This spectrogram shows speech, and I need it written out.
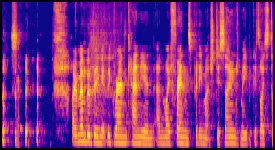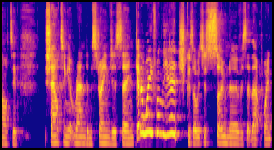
I remember being at the Grand Canyon and my friends pretty much disowned me because I started shouting at random strangers saying get away from the edge because i was just so nervous at that point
